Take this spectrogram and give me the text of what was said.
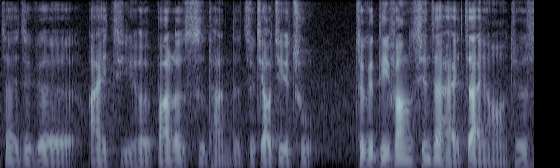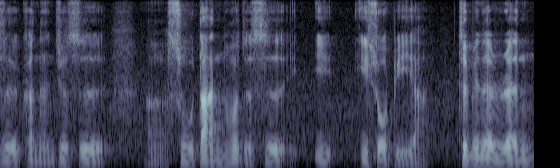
在这个埃及和巴勒斯坦的这交界处，这个地方现在还在哈，就是可能就是呃苏丹或者是伊伊索比亚这边的人。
